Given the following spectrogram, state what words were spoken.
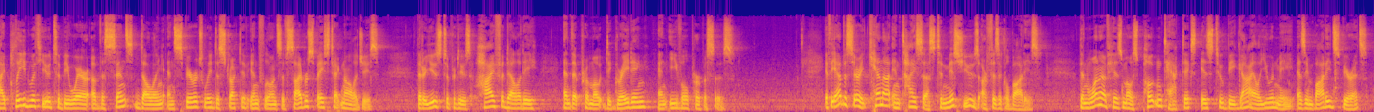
I plead with you to beware of the sense dulling and spiritually destructive influence of cyberspace technologies that are used to produce high fidelity and that promote degrading and evil purposes. If the adversary cannot entice us to misuse our physical bodies, then one of his most potent tactics is to beguile you and me as embodied spirits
